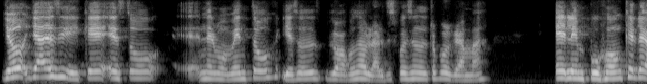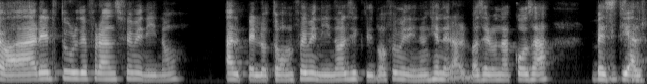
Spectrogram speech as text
yo ya decidí que esto en el momento, y eso lo vamos a hablar después en otro programa, el empujón que le va a dar el Tour de France femenino al pelotón femenino, al ciclismo femenino en general, va a ser una cosa bestial.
